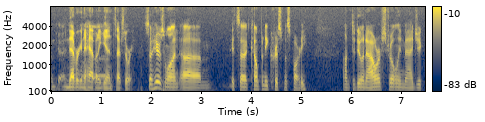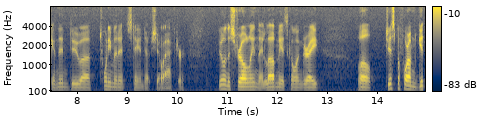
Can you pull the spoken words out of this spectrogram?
Okay. never going to happen again type story. So here's one. Um, it's a company Christmas party. Um, to do an hour of strolling magic and then do a 20 minute stand up show after. Doing the strolling, they love me, it's going great. Well, just before I'm get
